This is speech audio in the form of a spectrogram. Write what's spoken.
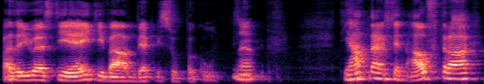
bei der USDA, die waren wirklich super gut. Ja. Die, die hatten eigentlich den Auftrag,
